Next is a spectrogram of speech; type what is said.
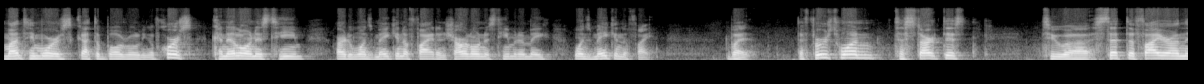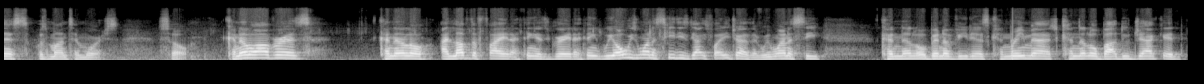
Monte Morris got the ball rolling. Of course, Canelo and his team are the ones making the fight, and Charlo and his team are the make, ones making the fight. But the first one to start this, to uh, set the fire on this, was Monte Morris. So Canelo Alvarez, Canelo, I love the fight. I think it's great. I think we always want to see these guys fight each other. We want to see Canelo Benavidez, can rematch, Canelo Badou Jacket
